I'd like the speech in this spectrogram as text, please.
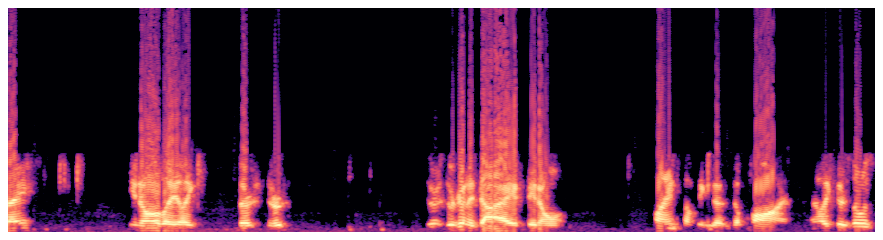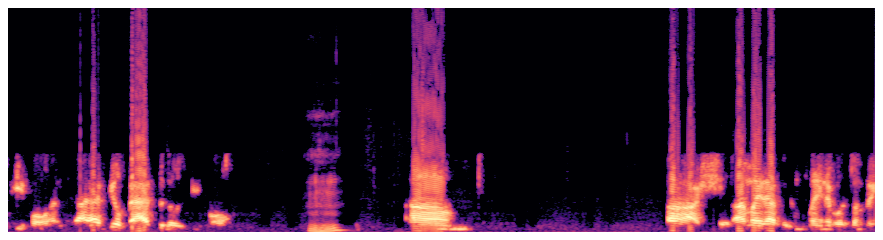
right? You know, they like they're they're they're, they're going to die if they don't find something to, to pawn. And like, there's those people, and I feel bad for those people. hmm Um, ah, shit! I might have to complain about something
